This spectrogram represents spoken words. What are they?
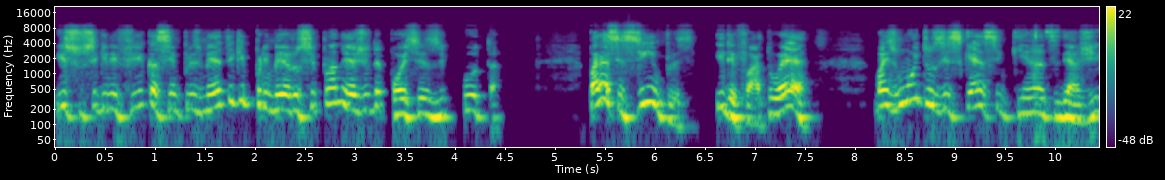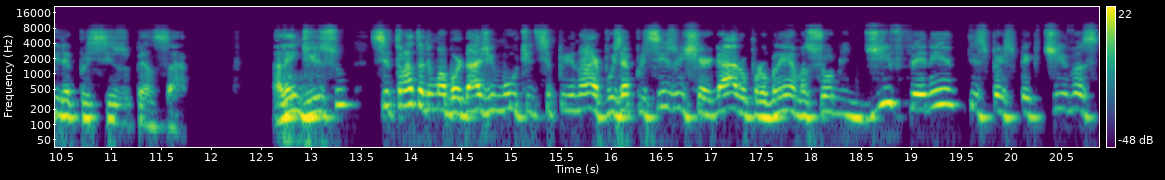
Isso significa simplesmente que primeiro se planeja e depois se executa. Parece simples, e de fato é, mas muitos esquecem que antes de agir é preciso pensar. Além disso, se trata de uma abordagem multidisciplinar, pois é preciso enxergar o problema sobre diferentes perspectivas,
